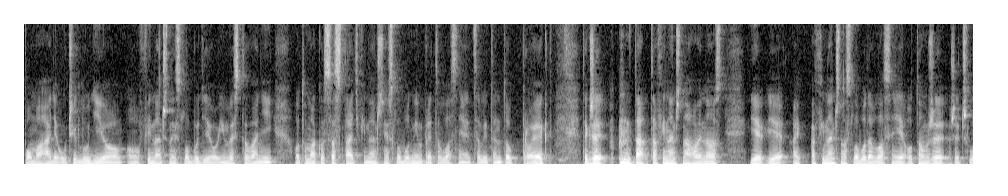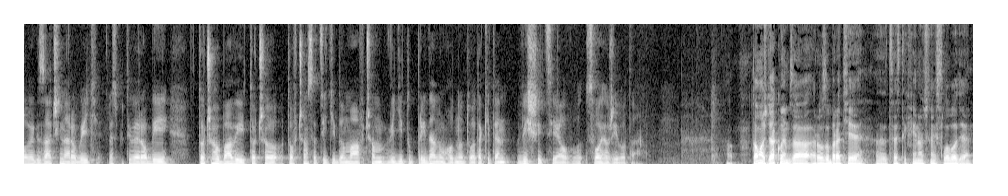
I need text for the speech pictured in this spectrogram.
pomáhať a učiť ľudí o, o finančnej slobode, o investovaní, o tom, ako sa stať finančne slobodným, preto vlastne aj celý tento projekt. Takže tá, tá finančná hojnosť je, je aj, aj finančná sloboda vlastne je o tom, že, že človek začína robiť, respektíve robí to, čo ho baví, to, čo, to, v čom sa cíti doma, v čom vidí tú pridanú hodnotu a taký ten vyšší cieľ svojho života. Tomáš, ďakujem za rozobratie cesty k finančnej slobode.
